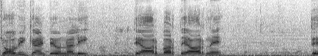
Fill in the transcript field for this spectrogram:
24 ਘੰਟੇ ਉਹਨਾਂ ਲਈ ਤਿਆਰ ਬਰ ਤਿਆਰ ਨੇ ਤੇ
